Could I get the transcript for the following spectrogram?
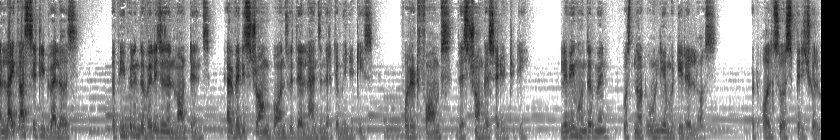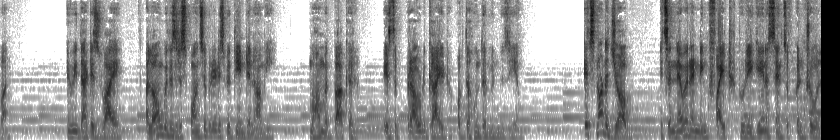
Unlike us city dwellers, the people in the villages and mountains have very strong bonds with their lands and their communities, for it forms their strongest identity. Living Hundarman was not only a material loss, but also a spiritual one. Maybe that is why, along with his responsibilities with the Indian Army, Muhammad Bakar is the proud guide of the Hundarman Museum. It's not a job, it's a never ending fight to regain a sense of control,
